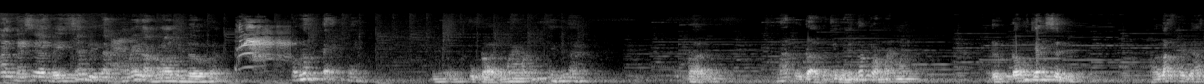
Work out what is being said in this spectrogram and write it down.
anh chạy xe bị xếp bị tai nạn mấy lần lo thì đường đó. Nó rất đẹp nha. Cuộc đời cũng may mắn thì chúng ta cuộc đời má cuộc đời của chị Nguyễn rất là may mắn. Được đón Giáng sinh. Họ ở Las Vegas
